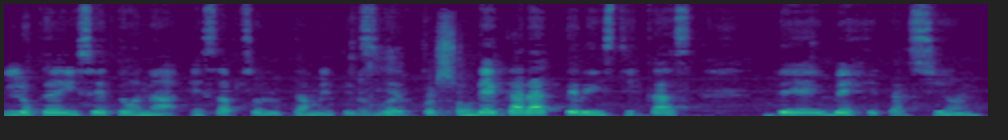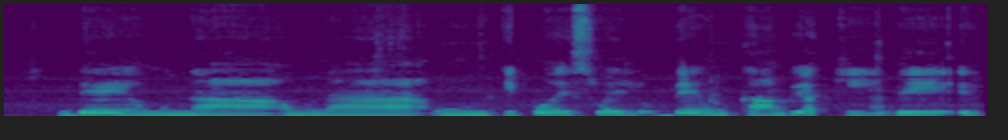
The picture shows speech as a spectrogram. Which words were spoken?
Lo que dice Tona es absolutamente Es cierto. De características de vegetación de una, una, un tipo de suelo, de un cambio aquí, de,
